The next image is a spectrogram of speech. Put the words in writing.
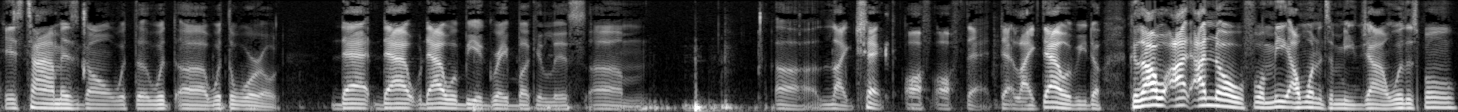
his time is gone with the with uh with the world, that that that would be a great bucket list. Um, uh, like check off off that that like that would be dope. Because I, I I know for me, I wanted to meet John Witherspoon,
